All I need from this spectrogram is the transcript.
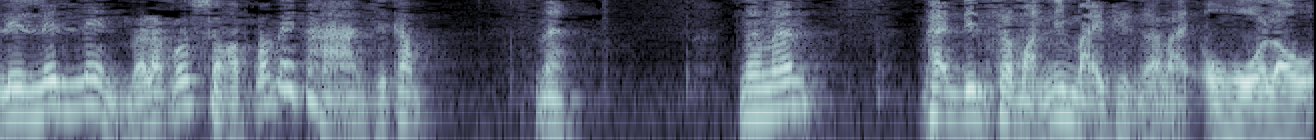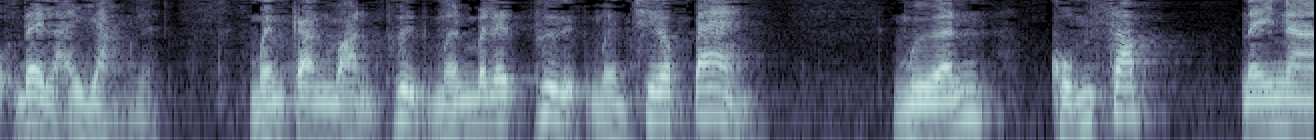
เล่นเล่นเล่นเวลาเขาสอบก็ไม่ผ่านสิครับนะดังนั้นแผ่นดินสวรรค์นี่หมายถึงอะไร โอ้โห เราได้หลายอย่างเลย เหมือนการหว่านพืช เหมือนเมล็ดพืช เหมือนเชื้อแป้ง เหมือนขุมทรัพย์ในนา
